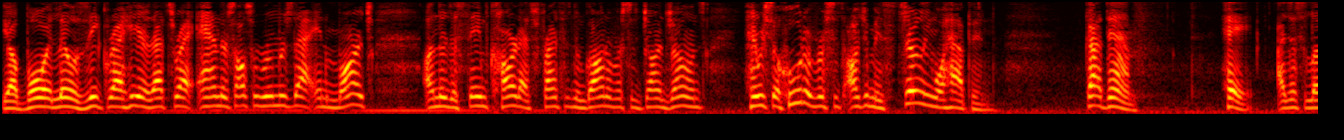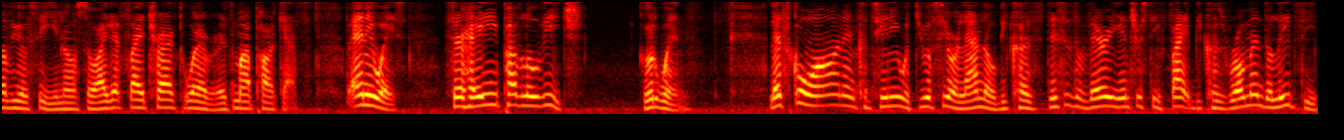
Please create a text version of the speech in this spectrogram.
Your boy Lil Zeke right here. That's right. And there's also rumors that in March, under the same card as Francis Ngannou versus Jon Jones, Henry Cejudo versus Aljamain Sterling will happen. Goddamn. Hey, I just love UFC, you know, so I get sidetracked, whatever. It's my podcast. But anyways, Sergey Pavlovich, good win. Let's go on and continue with UFC Orlando because this is a very interesting fight because Roman Dolidze,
